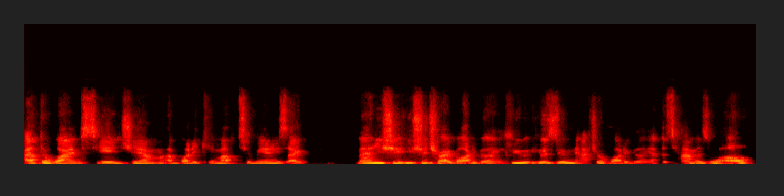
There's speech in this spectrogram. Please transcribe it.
at the YMCA gym, a buddy came up to me and he's like, "Man, you should you should try bodybuilding." He he was doing natural bodybuilding at the time as well,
